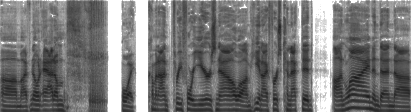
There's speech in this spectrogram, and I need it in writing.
Um, I've known Adam, boy, coming on three, four years now. Um, he and I first connected online and then uh,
